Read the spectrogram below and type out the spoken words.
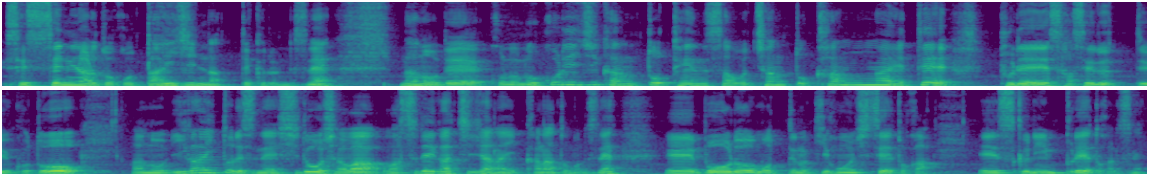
接戦になるとこう大事になってくるんですね。なので、この残り時間と点差をちゃんと考えてプレーさせるっていうことをあの意外とですね指導者は忘れがちじゃないかなと思うんですね。えー、ボールを持っての基本姿勢とか、えー、スクリーンプレーとかですね。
